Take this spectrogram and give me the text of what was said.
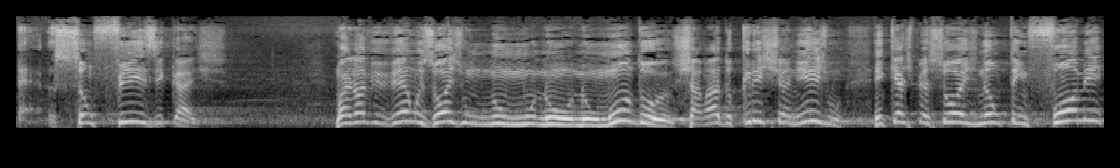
é, são físicas. Mas nós vivemos hoje num, num, num, mundo chamado cristianismo, em que as pessoas não têm fome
